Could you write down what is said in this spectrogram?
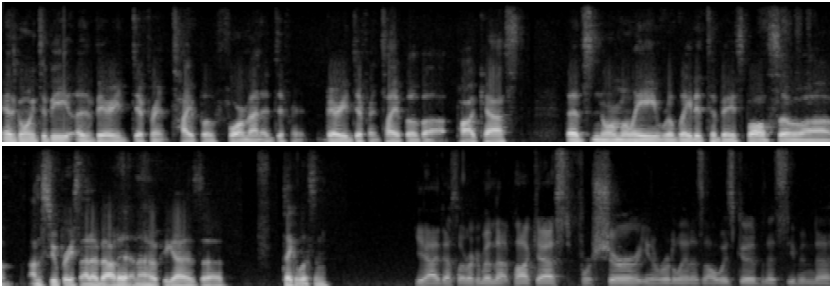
it's going to be a very different type of format, a different, very different type of uh, podcast that's normally related to baseball. So uh, I'm super excited about it and I hope you guys uh, take a listen. Yeah, I definitely recommend that podcast for sure. You know, Atlanta is always good, but that's even uh,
